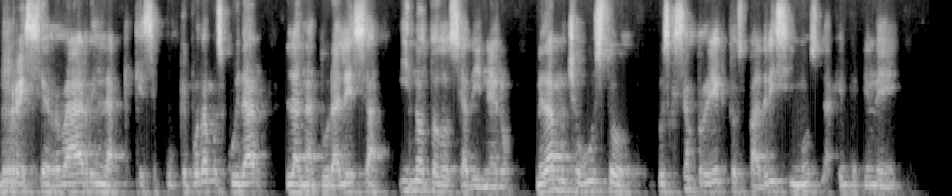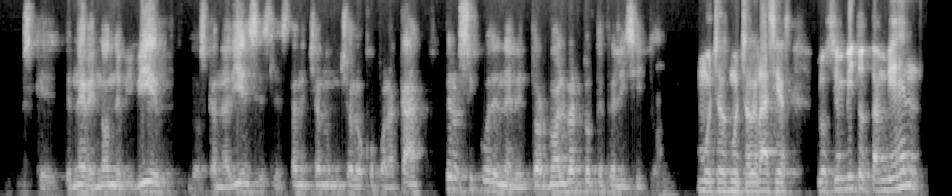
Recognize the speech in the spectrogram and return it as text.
reservar, en la que, que podamos cuidar la naturaleza y no todo sea dinero. Me da mucho gusto, pues que sean proyectos padrísimos, la gente tiene pues, que tener en dónde vivir. Los canadienses le están echando mucho loco por acá, pero sí cuiden el entorno. Alberto, te felicito. Muchas, muchas gracias. Los invito también,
